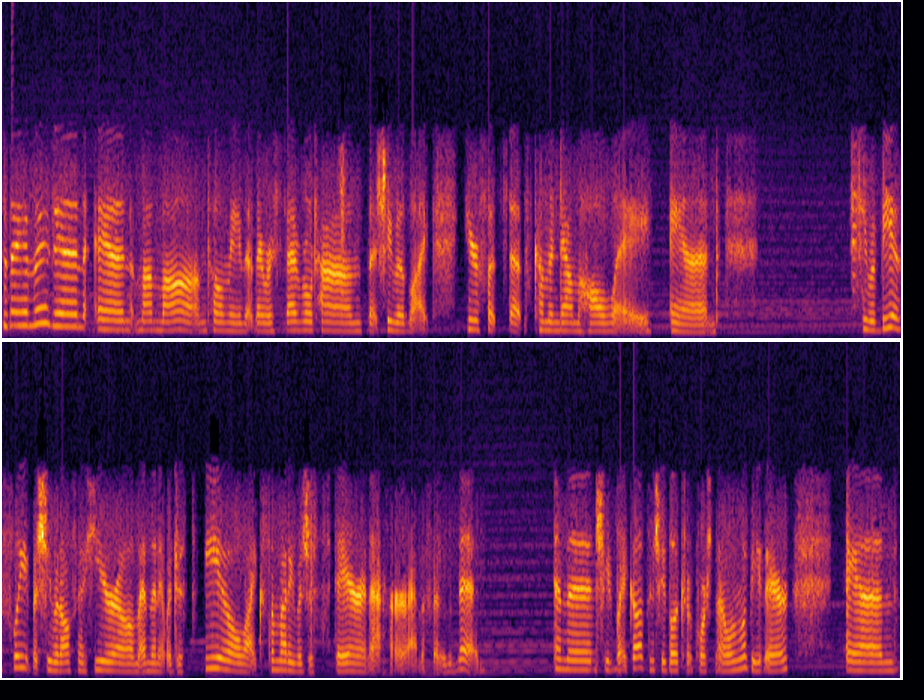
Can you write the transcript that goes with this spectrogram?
so they had moved in, and my mom told me that there were several times that she would like hear footsteps coming down the hallway and she would be asleep, but she would also hear them, and then it would just feel like somebody was just staring at her at the foot of the bed. And then she'd wake up and she'd look, and of course, no one would be there. And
